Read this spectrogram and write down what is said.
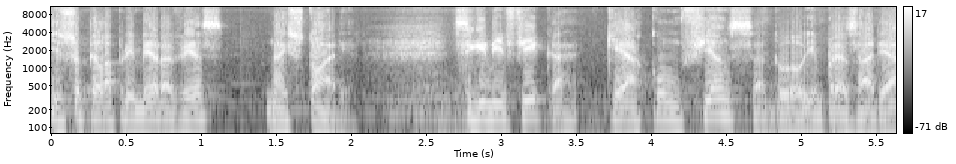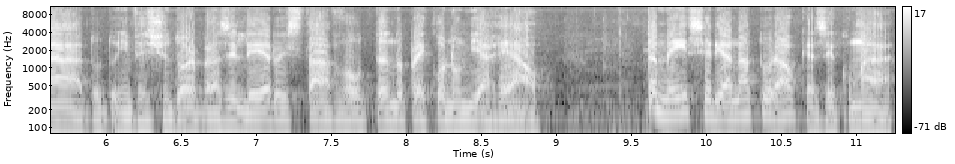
Isso pela primeira vez na história. Significa que a confiança do empresariado, do investidor brasileiro está voltando para a economia real também seria natural, quer dizer, com uma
